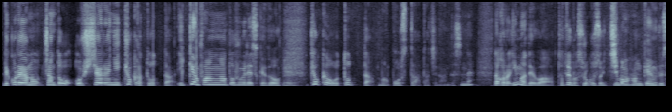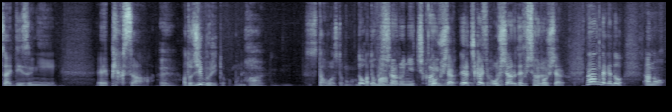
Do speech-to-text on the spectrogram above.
でこれあのちゃんとオフィシャルに許可取った。一見ファンアート風ですけど、ええ、許可を取った、まあ、ポスターたちなんですね。だから今では例えばそれこそ一番版権うるさいディズニー、えー、ピクサー、え、あとジブリとかもね、はい、スター・ウォーズとかもあとオフィシャルに近いオフィシャル。いや近いとオフィシャルです。オフィシャル。なんだけどあの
